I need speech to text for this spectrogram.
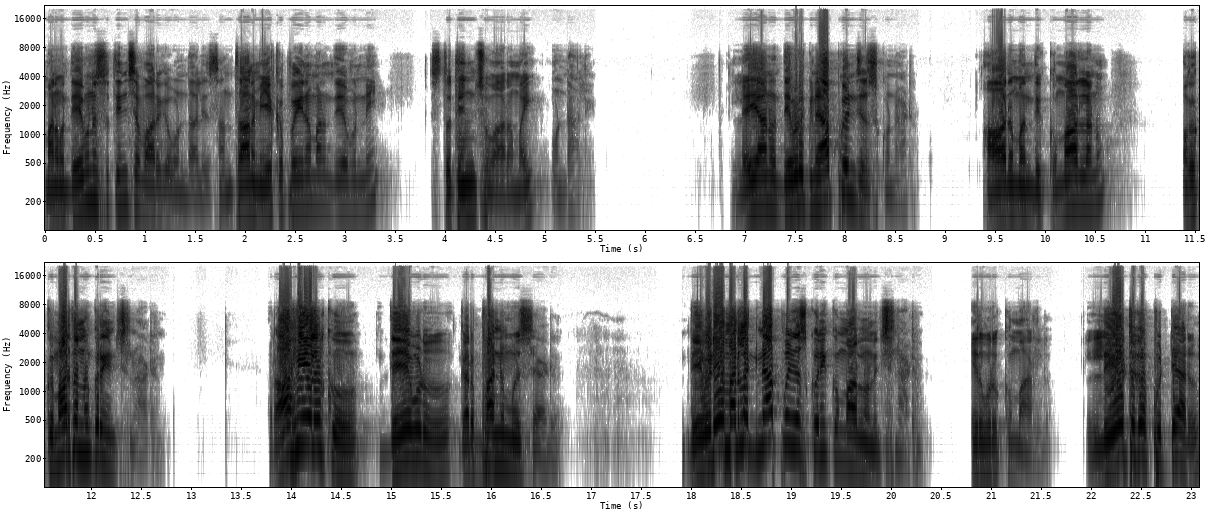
మనం దేవుని స్థుతించేవారుగా ఉండాలి. సంతానం ఇవ్వకపోయినా మనం దేవుణ్ణి స్థుతించువారమై ఉండాలి. లేయాను దేవుడు జ్ఞాపకం చేసుకున్నాడు. ఆరు మంది కుమారులను ఒక కుమార్తెను అనుగ్రహించినాడు. రాహేలకు దేవుడు గర్భాన్ని మూశాడు. దేవుడే మరలా జ్ఞాపకం చేసుకొని కుమారులను ఇచ్చినాడు. ఇరువురు కుమారులు. లేటుగా పుట్టారు.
